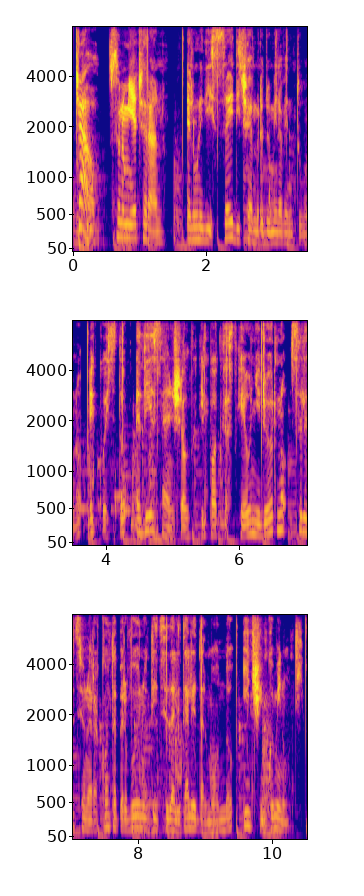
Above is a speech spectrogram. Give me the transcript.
Ciao, sono Mia Ceran. È lunedì 6 dicembre 2021 e questo è The Essential, il podcast che ogni giorno seleziona e racconta per voi notizie dall'Italia e dal mondo in 5 minuti.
